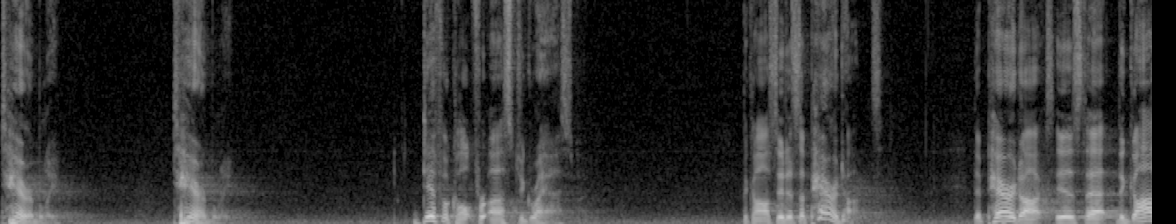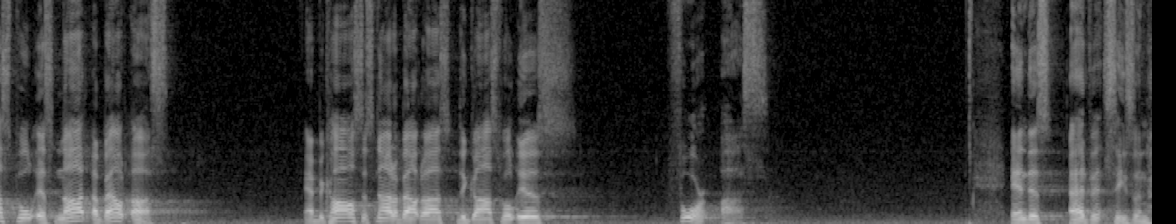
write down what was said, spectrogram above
terribly, terribly difficult for us to grasp because it is a paradox. The paradox is that the gospel is not about us. And because it's not about us, the gospel is for us. In this Advent season,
